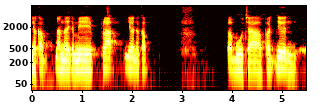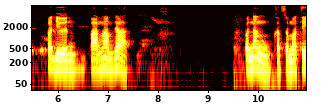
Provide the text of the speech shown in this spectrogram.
นี่ยครับด้านในจะมีพระเยอะนะครับ พระบูชาพระยืนพระยืนปางห้ามญาติพระนั่งขัดสมาธิ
